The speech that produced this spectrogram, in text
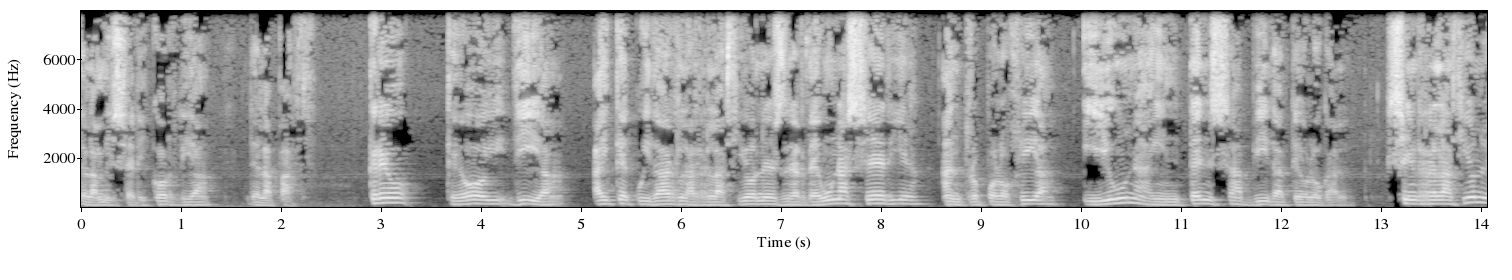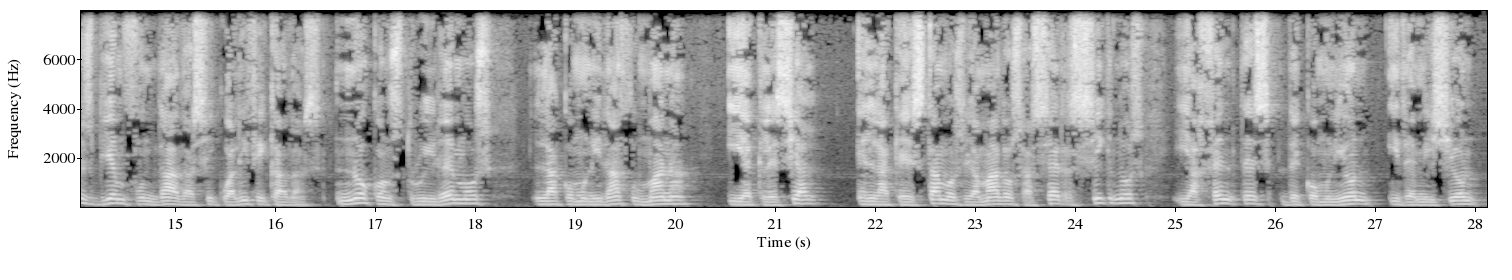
de la misericordia, de la paz. Creo que hoy día hay que cuidar las relaciones desde una seria antropología y una intensa vida teologal. Sin relaciones bien fundadas y cualificadas, no construiremos la comunidad humana y eclesial en la que estamos llamados a ser signos y agentes de comunión y de misión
